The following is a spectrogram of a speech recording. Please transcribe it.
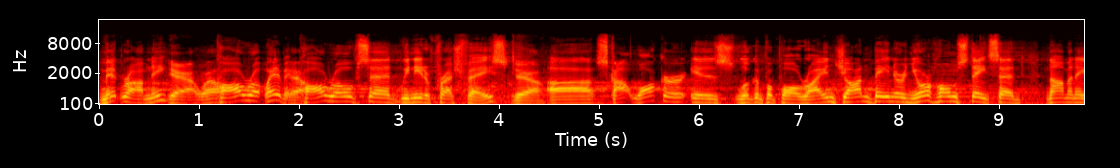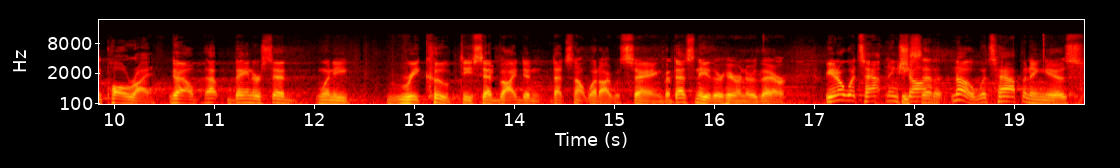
who. Mitt Romney. Yeah, well, Karl Ro- wait a minute. yeah. Karl Rove said we need a fresh face. Yeah. Uh, Scott Walker is looking for Paul Ryan. John Boehner in your home state said nominate Paul Ryan. Well, that Boehner said when he recouped, he said, well, I didn't, that's not what I was saying, but that's neither here nor there. You know what's happening, He Sean? said it. No, what's happening is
